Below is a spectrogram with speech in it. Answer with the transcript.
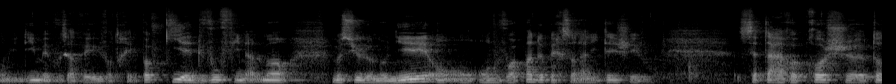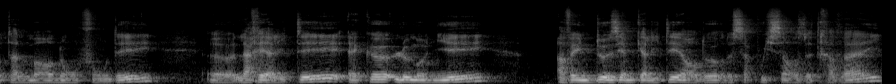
On lui dit, mais vous avez eu votre époque, qui êtes-vous finalement, monsieur Lemonnier on, on, ne voit pas de personnalité chez vous. C'est un reproche euh, totalement non fondé. Euh, la réalité est que Lemonnier avait une deuxième qualité en dehors de sa puissance de travail,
